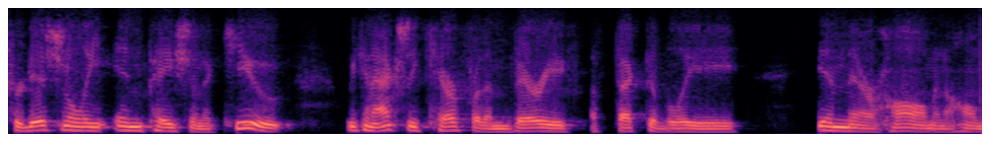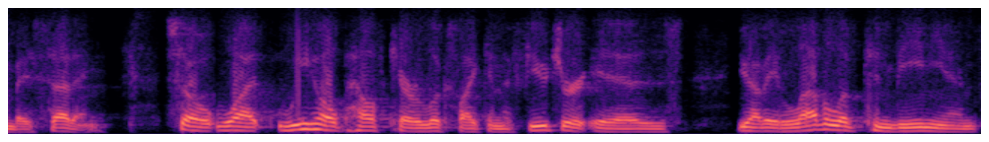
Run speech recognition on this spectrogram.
traditionally inpatient acute, we can actually care for them very effectively in their home in a home based setting. So, what we hope healthcare looks like in the future is you have a level of convenience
